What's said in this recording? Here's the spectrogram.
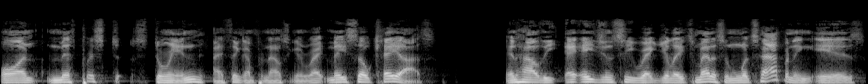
on mifepristone, I think I'm pronouncing it right, may sow chaos in how the agency regulates medicine. What's happening is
